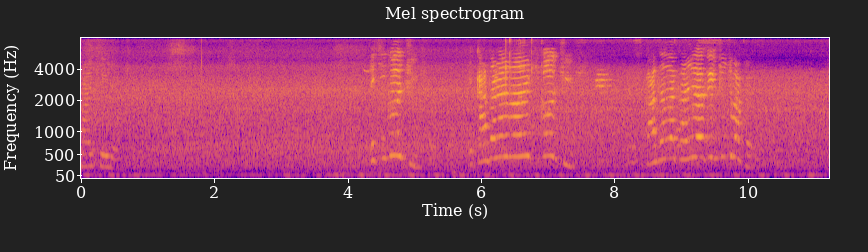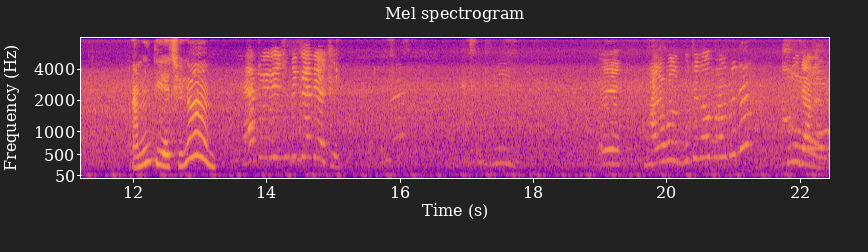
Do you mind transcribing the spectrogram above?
মাই খেয়ে কি করেছিস? এই কাদা কানি কি করেছিস? কাদাটা কানি দিয়েছিস বাকে আমি দিয়েছিলাম। হ্যাঁ তুই দিয়েছিস কে দিয়েছে ভালো করে গুছে দাও পারবে না তুমি দাঁড়াবে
